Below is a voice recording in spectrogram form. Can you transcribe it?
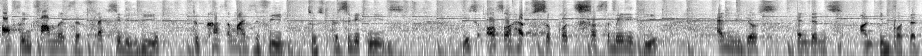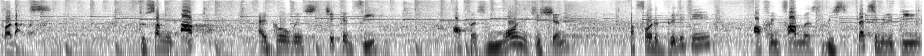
offering farmers the flexibility to customize the feed to specific needs. This also helps support sustainability and reduce dependence on imported products. To sum it up, Agro Waste Chicken Feed offers more nutrition, affordability, offering farmers with flexibility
